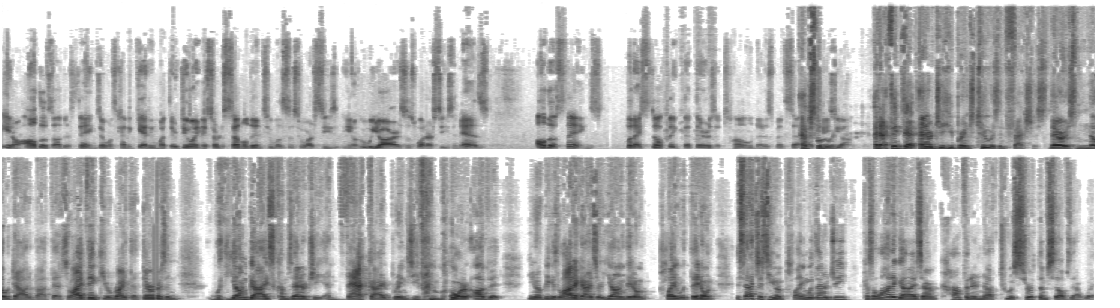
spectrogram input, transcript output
you know, all those other things. Everyone's kind of getting what they're doing. They sort of settled into, well, this is who our season, you know, who we are. This is what our season is. All those things. But I still think that there is a tone that has been set Absolutely. by Chase Young. And I think that energy he brings too is infectious. There is no doubt about that. So I think you're right that there is an with young guys comes energy, and that guy brings even more of it. You know, because a lot of guys are young, they don't play with, they don't. It's not just even playing with energy, because a lot of guys aren't confident enough to assert themselves that way.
